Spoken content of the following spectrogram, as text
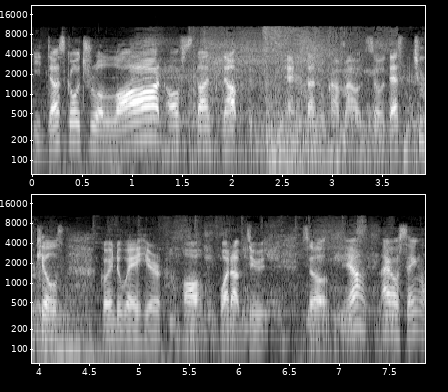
He does go through a lot of stun up and stun will come out. So that's two kills going the way here of what up dude so yeah, like I was saying,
